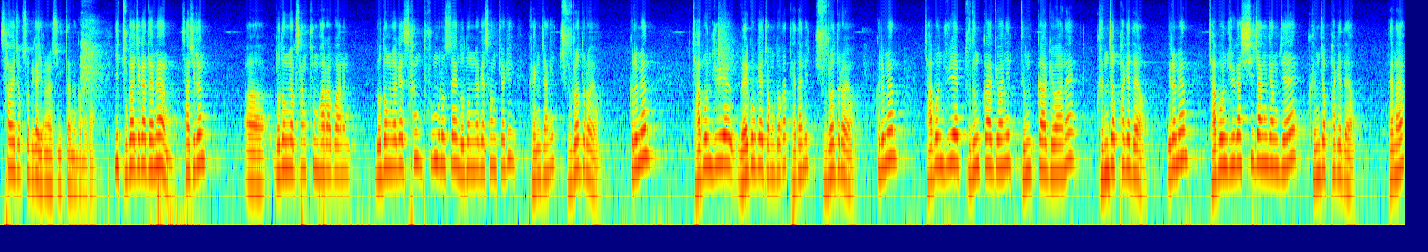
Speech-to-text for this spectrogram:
사회적 소비가 일어날 수 있다는 겁니다. 이 두 가지가 되면 사실은 어, 노동력 상품화라고 하는 노동력의 상품으로서의 노동력의 성격이 굉장히 줄어들어요. 그러면 자본주의의 왜곡의 정도가 대단히 줄어들어요. 그러면 자본주의의 부등가 교환이 등가 교환에 근접하게 돼요. 이러면 자본주의가 시장 경제에 근접하게 돼요. 되나요?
